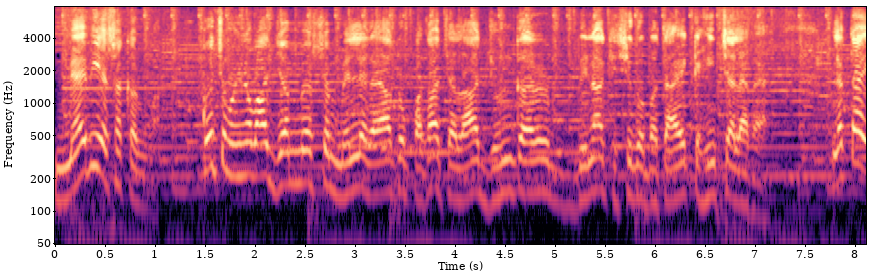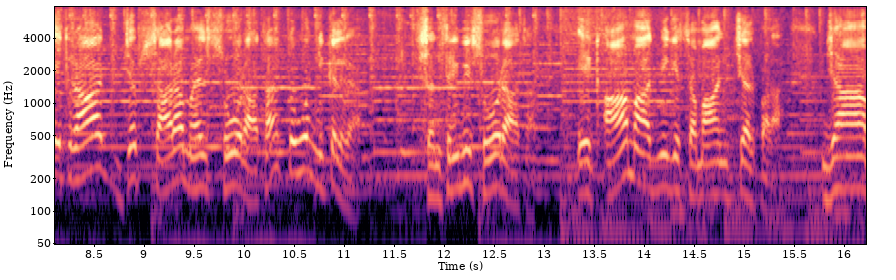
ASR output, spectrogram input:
मैं भी ऐसा करूँगा। कुछ महीनों बाद जब मैं उससे मिलने गया तो पता चला, जुनकर बिना किसी को बताए कहीं चला गया। लगता एक रात जब सारा महल सो रहा था तो वो निकल गया। संतरी भी सो रहा था। एक आम आदमी के समान चल पड़ा, जहाँ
